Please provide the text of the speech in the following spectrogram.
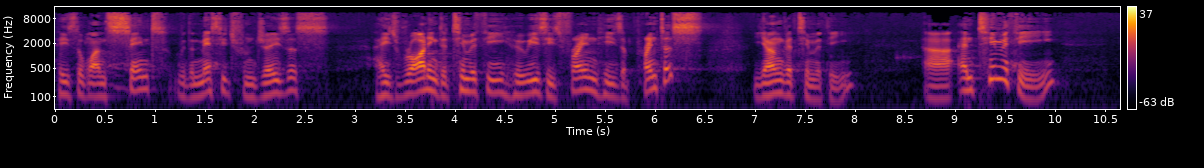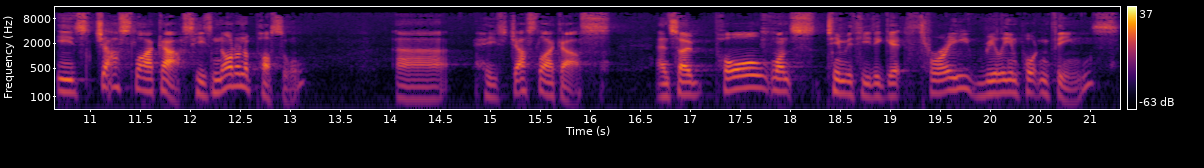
He's the one sent with a message from Jesus. He's writing to Timothy, who is his friend, his apprentice, younger Timothy. Uh, and Timothy is just like us. He's not an apostle, uh, he's just like us. And so Paul wants Timothy to get three really important things,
